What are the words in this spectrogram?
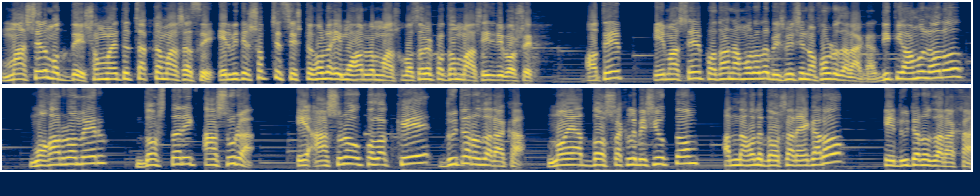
মাসের মধ্যে, সম্মানিত চারটা মাস আছে। এর ভিতরে সবচেয়ে শ্রেষ্ঠ হলো এই মহরম মাস, বছরের প্রথম মাস হিজরি বর্ষের অতএব এই মাসের প্রধান আমল হলো বেশি বেশি নফল রোজা রাখা। দ্বিতীয় আমল হলো মহরমের দশ তারিখ আশুরা। এই আশুরা উপলক্ষে দুইটা রোজা রাখা। নয় আর দশ রাখলে বেশি উত্তম, আর না হলে দশ আর এগারো, এই দুইটা রোজা রাখা।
